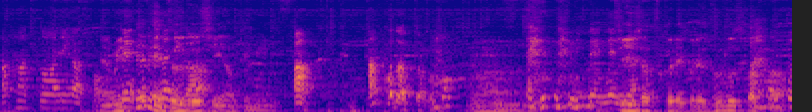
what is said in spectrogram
あハートありがとう。やめてねずしいの君。ああっこだったの？うん。何何何 T シャツくれくれずうずうしかった。あ本当。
